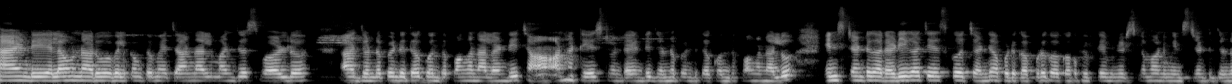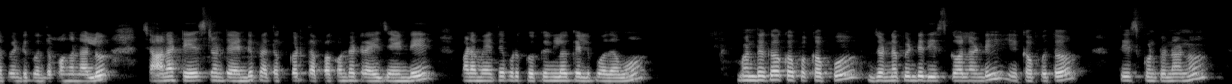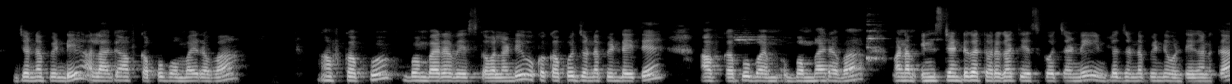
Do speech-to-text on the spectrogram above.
Hi అండి ఎలా ఉన్నారు? Welcome to my channel Manju's world జొండపిండితో పిండితో గొంత పొంగనాలు అండి చాలా టేస్ట్ ఉంటాయండి జొండపిండితో గొంత పొంగనాలు. ఇన్స్టెంట్గా రెడీగా చేసుకోవచ్చు అండి అప్పటికప్పుడు ఒక ఫిఫ్టీన్ మినిట్స్లో మనం ఇన్స్టెంట్ జొండపిండి గొంత పొంగనాలు. చాలా టేస్ట్ ఉంటాయండి. ప్రతి ఒక్కరు తప్పకుండా ట్రై చేయండి. మనమైతే ఇప్పుడు కుకింగ్లోకి వెళ్ళిపోదాము. ముందుగా ఒక కప్పు జొన్న పిండి తీసుకోవాలండి. ఈ కప్పుతో తీసుకుంటున్నాను జొన్నపిండి అలాగే హాఫ్ కప్పు బొంబాయి రవ్వ. హాఫ్ కప్పు బొంబాయి రవ్వ వేసుకోవాలండి. ఒక కప్పు జొన్నపిండి అయితే హాఫ్ కప్పు బొంబాయి రవ్వ. మనం ఇన్స్టెంట్గా త్వరగా చేసుకోవచ్చండి. ఇంట్లో జొన్నపిండి ఉంటే కనుక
